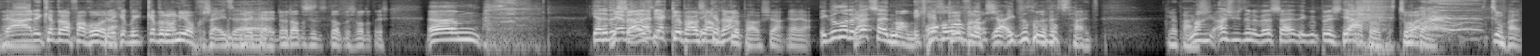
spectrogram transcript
Ja, ik heb er al van gehoord. Ja. Ik, heb, ik heb er nog niet op gezeten. Oké, Eh, nou, dat, is het, dat is wat het is. Ehm, ja, de Jij wel? Heb jij Clubhouse ik al heb gedaan? Clubhouse, ja, ja, ja. Ik wil naar de Ja, wedstrijd, man. ik heb. Clubhouse. Ja, ik wil naar de wedstrijd. Clubhuis. Mag ik alsjeblieft naar de wedstrijd? Ik ben presentator. Doe Hoppa. maar. Doe maar.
